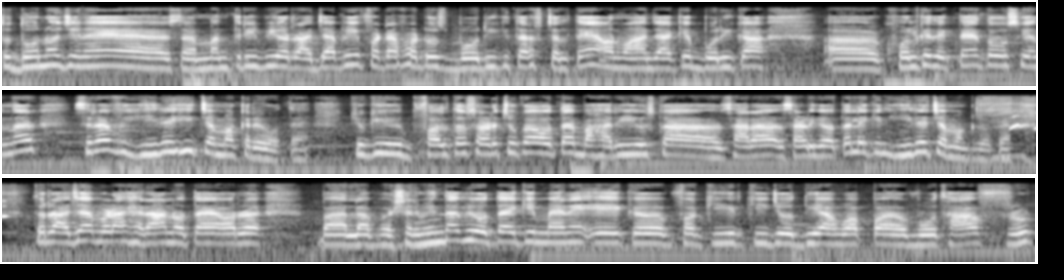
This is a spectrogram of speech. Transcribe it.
तो दोनों जिन्हें मंत्री भी और राजा भी फटाफट उस बोरी की तरफ़ चलते हैं और वहाँ जाके बोरी का खोल के देखते हैं तो उसके अंदर सिर्फ़ हीरे ही चमक रहे होते हैं। क्योंकि फल तो सड़ चुका होता है, बाहर ही उसका सारा सड़ गया होता है, लेकिन हीरे चमक रहे होते हैं। तो राजा बड़ा हैरान होता है और मतलब शर्मिंदा भी होता है कि मैंने एक फ़कीर की जो दिया हुआ वो था फ्रूट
